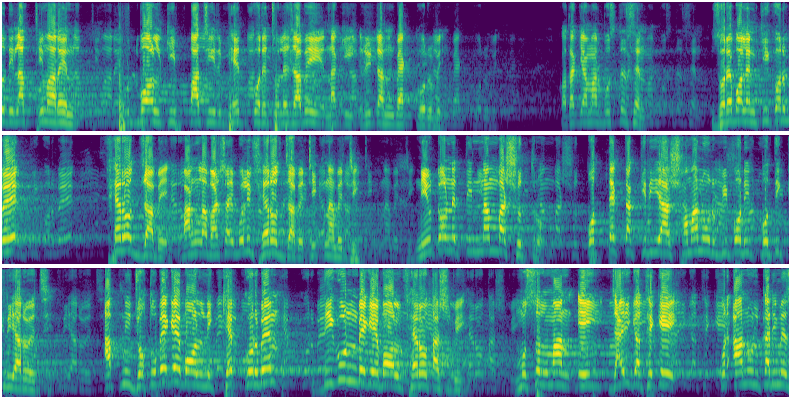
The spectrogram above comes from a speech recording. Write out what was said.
যদি লাথি মারেন, ফুটবল কি প্রাচীর ভেদ করে চলে যাবে নাকি রিটার্ন ব্যাক করবে? কথা কি আমার বুঝতেছেন? জোরে বলেন, কি করবে? ফেরত যাবে। বাংলা ভাষায় বলি ফেরত যাবে, ঠিক না বে ঠিক? নিউটনের তিন নাম্বার সূত্র, প্রত্যেকটা ক্রিয়া সমানুর বিপরীত প্রতিক্রিয়া রয়েছে। আপনি যত বেগে বল নিক্ষেপ করবেন, দ্বিগুণ বেগে বল ফেরত আসবে। মুসলমান এই জায়গা থেকে আনুল কারিমের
